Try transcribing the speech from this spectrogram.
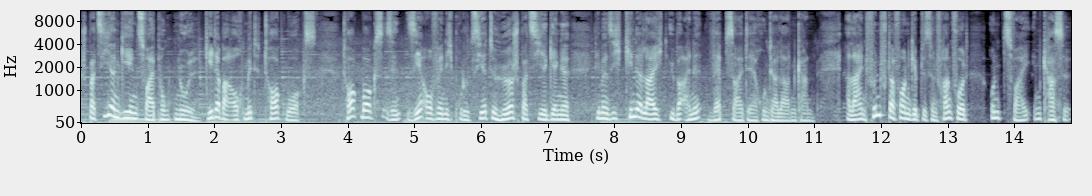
Spazierengehen 2.0 geht aber auch mit Talkwalks. Talkwalks sind sehr aufwendig produzierte Hörspaziergänge, die man sich kinderleicht über eine Webseite herunterladen kann. Allein fünf davon gibt es in Frankfurt und zwei in Kassel.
